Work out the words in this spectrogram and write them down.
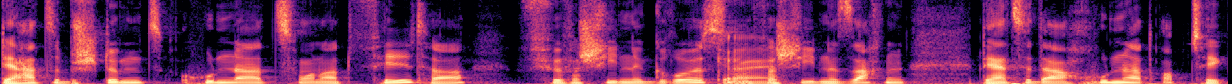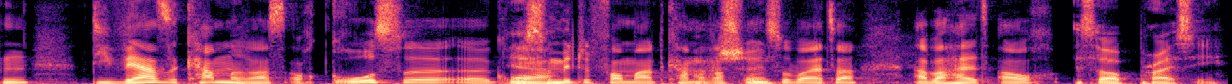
Der hatte bestimmt 100, 200 Filter für verschiedene Größen Geil. und verschiedene Sachen. Der hatte da 100 Optiken, diverse Kameras, auch große, äh, große Ja. Mittelformatkameras und so weiter, aber halt auch Ist aber pricey.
